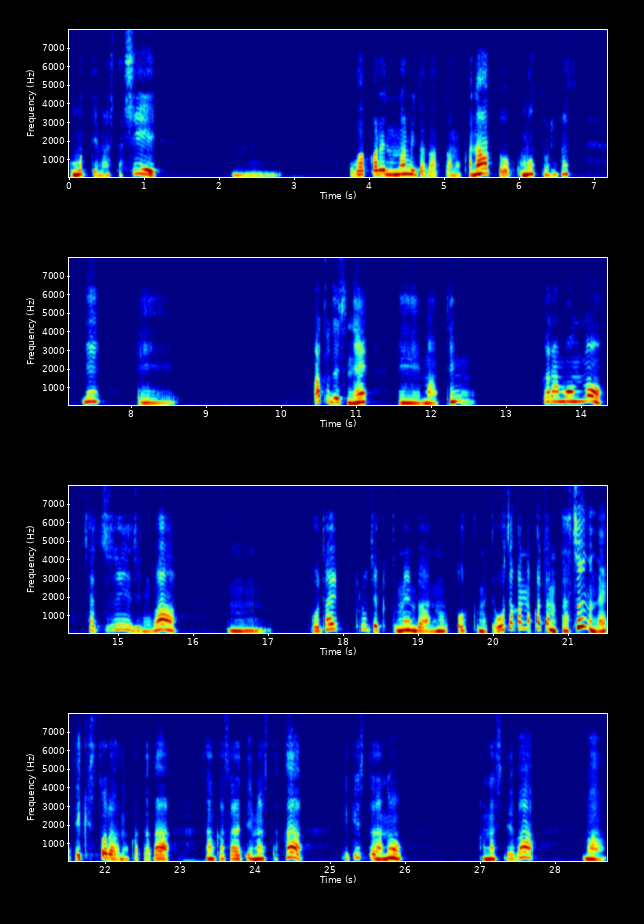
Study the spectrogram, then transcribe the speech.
思っていましたし、うん、お別れの涙だったのかなと思っております。で、えー、あとですね、えー、まあ天柄門の撮影時には、うん、5大プロジェクトメンバーのを含めて大阪の方の多数のね、エキストラの方が参加されていましたが、エキストラの話では、まあ、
